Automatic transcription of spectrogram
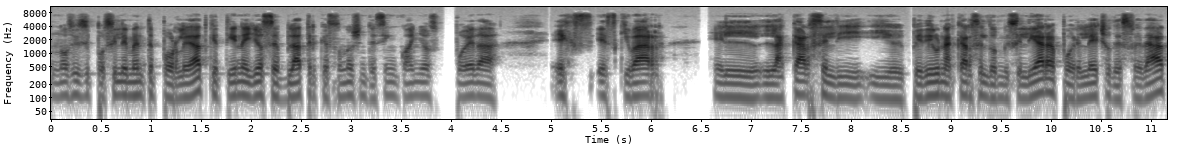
no sé si posiblemente por la edad que tiene Joseph Blatter, que son 85 años, pueda esquivar la cárcel y, pedir una cárcel domiciliaria por el hecho de su edad.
